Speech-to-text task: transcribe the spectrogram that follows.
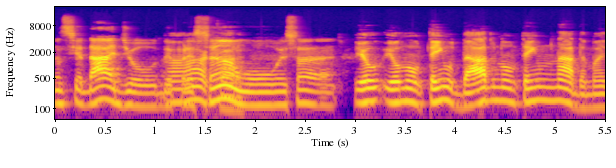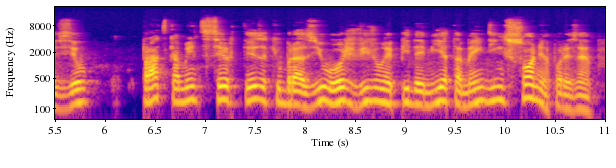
Ansiedade ou ah, depressão ah, ou essa. Eu, eu não tenho dado, não tenho nada, mas eu praticamente certeza que o Brasil hoje vive uma epidemia também de insônia, por exemplo.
